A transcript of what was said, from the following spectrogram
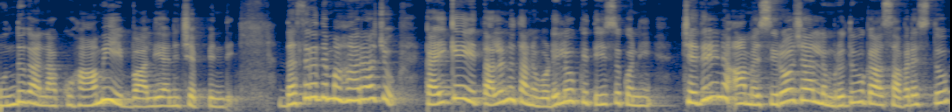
ముందుగా నాకు హామీ ఇవ్వాలి అని చెప్పింది. దశరథ మహారాజు కైకేయి తలను తన ఒడిలోకి తీసుకొని చెదిరిన ఆమె శిరోజాలను మృదువుగా సవరిస్తూ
